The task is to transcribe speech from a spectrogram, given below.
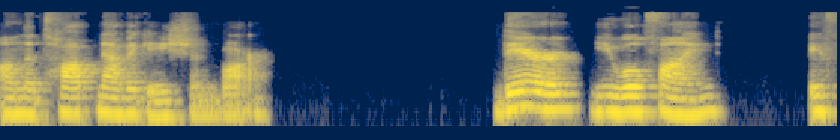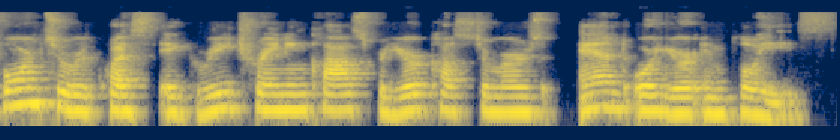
on the top navigation bar. There you will find a form to request a GREE training class for your customers and or your employees.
